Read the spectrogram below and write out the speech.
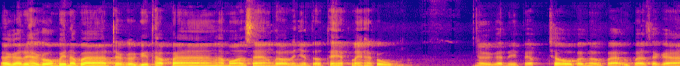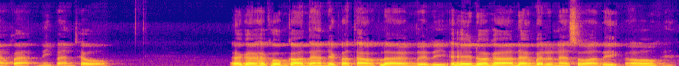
agari hakom pinapa thaka githapang hamo sang do là nhiệt tọ thẹt lại hakum agari pek cho pa ngờ pa upasaka, pa nipan cho aga hakom có tan để có tao lần rồi đi eh, ê đua ga đang barana so thì Oh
